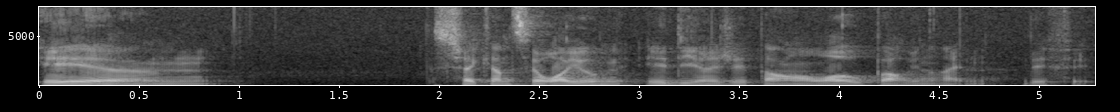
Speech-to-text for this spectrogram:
Et chacun de ces royaumes est dirigé par un roi ou par une reine, des fées.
